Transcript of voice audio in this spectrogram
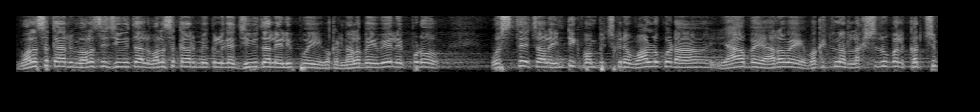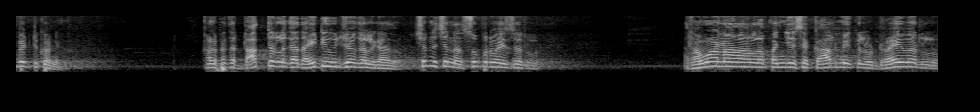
వలస కార్మి వలస జీవితాలు వలస కార్మికులుగా జీవితాలు వెళ్ళిపోయి ఒక నలభై వేలు ఎప్పుడో వస్తే చాలా ఇంటికి పంపించుకునే వాళ్ళు కూడా యాభై అరవై ఒకటిన్నర లక్ష రూపాయలు ఖర్చు పెట్టుకొని వాళ్ళు పెద్ద డాక్టర్లు కాదు ఐటీ ఉద్యోగాలు కాదు చిన్న చిన్న సూపర్వైజర్లు రవాణాలో పనిచేసే కార్మికులు డ్రైవర్లు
